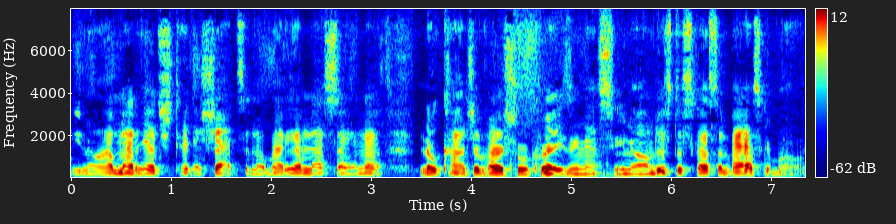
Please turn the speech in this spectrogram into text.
You know, I'm not here taking shots at nobody. I'm not saying that no controversial craziness. You know, I'm just discussing basketball.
